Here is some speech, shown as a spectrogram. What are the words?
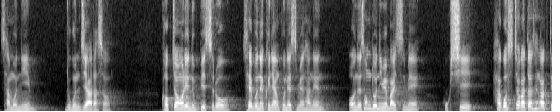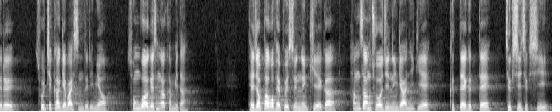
사모님, 누군지 알아서. 걱정 어린 눈빛으로 세 분을 그냥 보냈으면 하는 어느 성도님의 말씀에 혹시 하고 스쳐갔던 생각들을 솔직하게 말씀드리며 송구하게 생각합니다. 대접하고 베풀 수 있는 기회가 항상 주어지는 게 아니기에 그때그때 즉시 즉시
